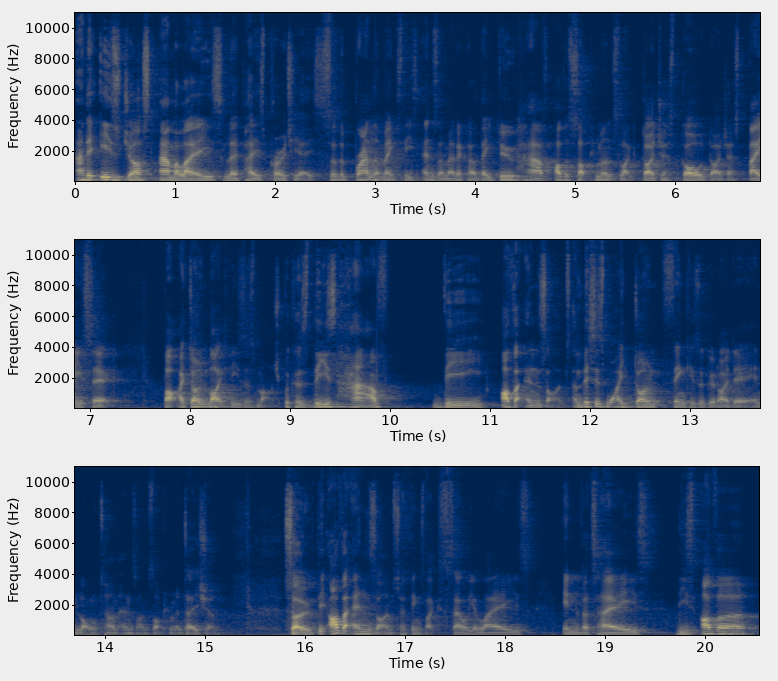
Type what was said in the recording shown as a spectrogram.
and it is just amylase, lipase, protease. So the brand that makes these Enzymedica, they do have other supplements like Digest Gold, Digest Basic, but I don't like these as much because these have the other enzymes. And this is what I don't think is a good idea in long-term enzyme supplementation. So the other enzymes, so things like cellulase, invertase, these other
